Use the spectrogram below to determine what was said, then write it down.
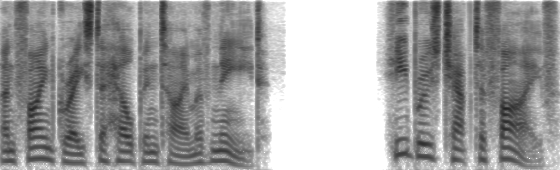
and find grace to help in time of need. Hebrews chapter 5.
